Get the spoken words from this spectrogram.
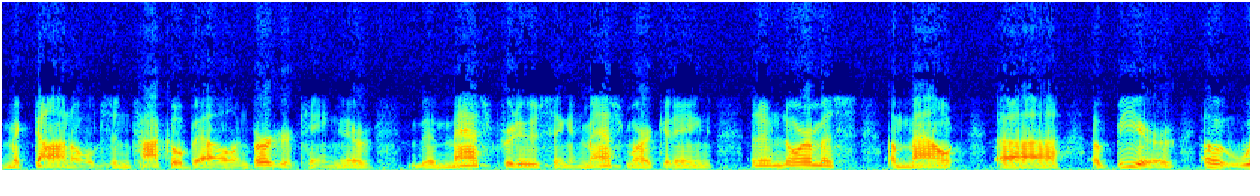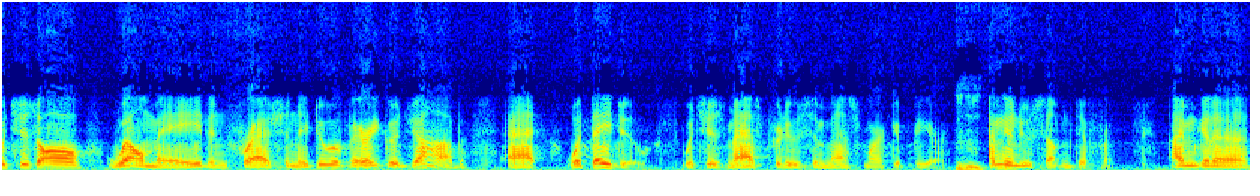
McDonald's and Taco Bell and Burger King. They're mass producing and mass marketing an enormous amount uh, of beer, uh, which is all well made and fresh, and they do a very good job at what they do, which is mass produce and mass market beer. I'm going to do something different. I'm going to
